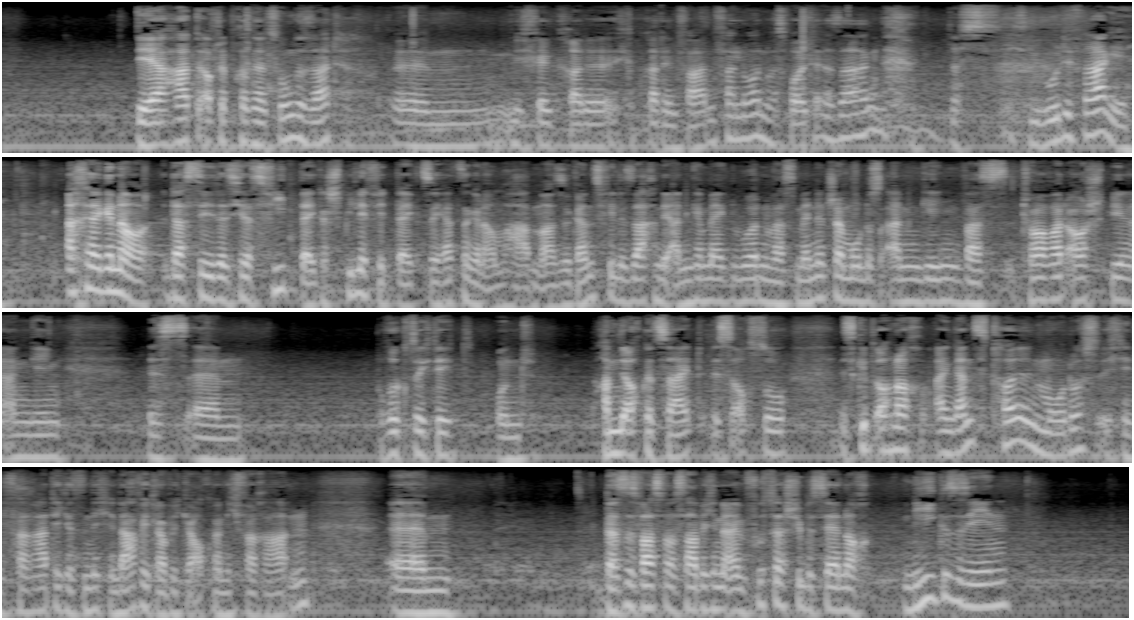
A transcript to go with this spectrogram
der hat auf der Präsentation gesagt, ähm, mir fällt gerade, ich habe gerade den Faden verloren. Was wollte er sagen? Das ist eine gute Frage. Ach ja, genau, dass sie, dass sie das Feedback, das Spielefeedback zu Herzen genommen haben. Also ganz viele Sachen, die angemerkt wurden, was Manager-Modus anging, was Torwart ausspielen anging, ist ähm, berücksichtigt und Haben die auch gezeigt, ist auch so. Es gibt auch noch einen ganz tollen Modus, ich, den verrate ich jetzt nicht, den darf ich glaube ich auch gar nicht verraten. Ähm, das ist was, was habe ich in einem Fußballspiel bisher noch nie gesehen.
